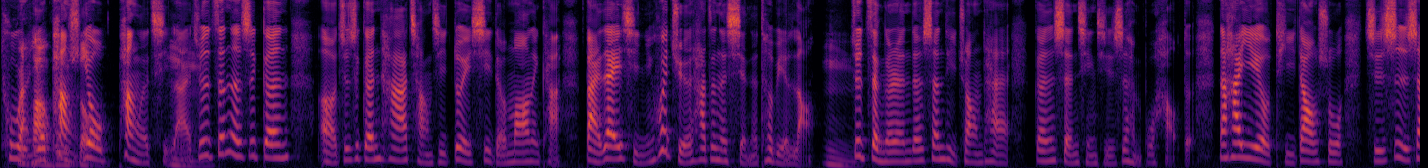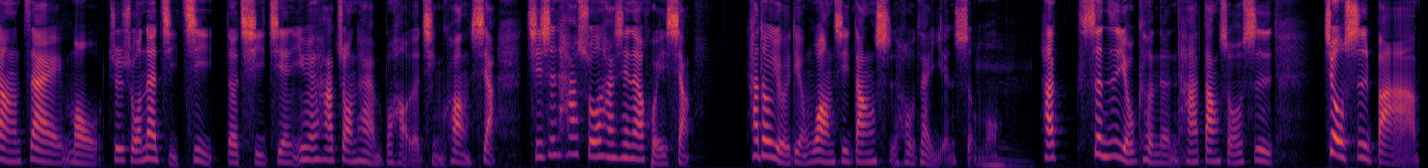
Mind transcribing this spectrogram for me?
突然又胖又胖了起来，嗯、就是真的是跟呃，就是跟他长期对戏的 Monica 摆在一起，你会觉得他真的显得特别老，嗯，就整个人的身体状态跟神情其实是很不好的。那他也有提到说，其实事实上在某就是说那几季的期间，因为他状态很不好的情况下，其实他说他现在回想，他都有一点忘记当时候在演什么，嗯、他甚至有可能他当时候是就是把。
